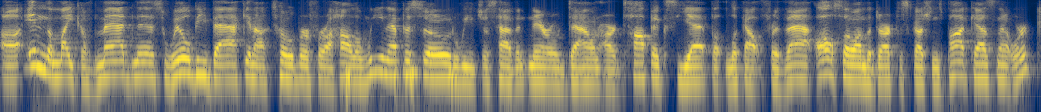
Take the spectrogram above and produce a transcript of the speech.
Uh, in the Mic of Madness, we'll be back in October for a Halloween episode. We just haven't narrowed down our topics yet, but look out for that. Also on the Dark Discussions Podcast Network.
